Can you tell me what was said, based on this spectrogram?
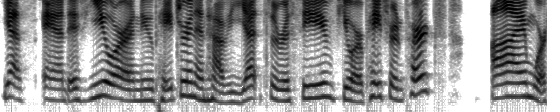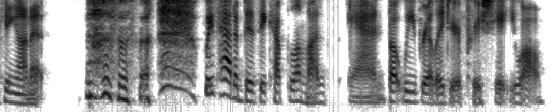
Yes, and if you are a new patron and have yet to receive your patron perks, I'm working on it. We've had a busy couple of months and but we really do appreciate you all.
